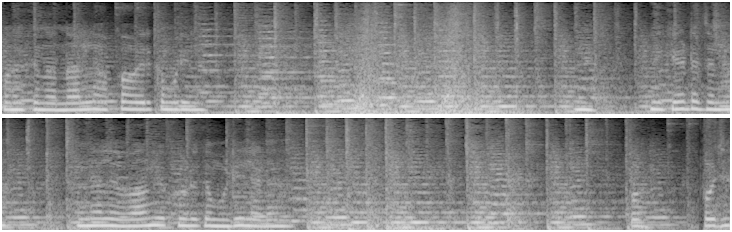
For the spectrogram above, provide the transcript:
உனக்கு நான் நல்ல அப்பாவா இருக்க முடியல. நீ- நீ கேட்டதெல்லாம் என்னால வாங்கி கொடுக்க முடியலடா. பூஜா.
